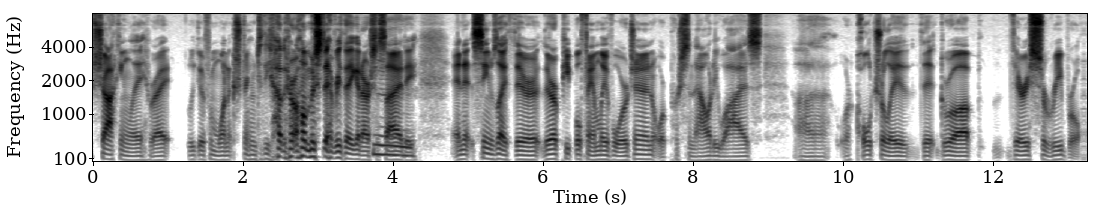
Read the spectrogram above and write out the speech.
shockingly right we go from one extreme to the other almost everything in our society. Mm. And it seems like there there are people, family of origin or personality wise, uh, or culturally that grew up very cerebral,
